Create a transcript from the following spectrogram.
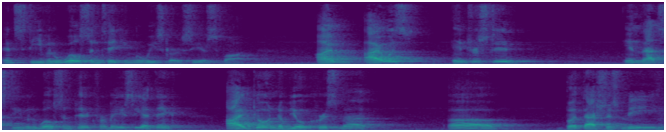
and Steven Wilson taking Luis Garcia's spot. I'm I was interested in that Steven Wilson pick from Acee. I think I'd go Nabil Crismatt, uh, but that's just me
